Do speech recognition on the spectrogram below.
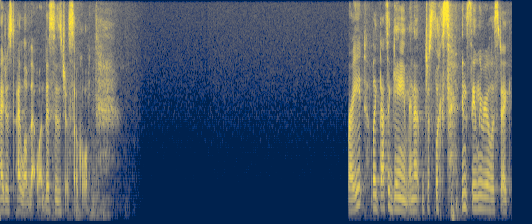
I just, I love that one. This is just so cool. Right? Like that's a game and it just looks insanely realistic.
